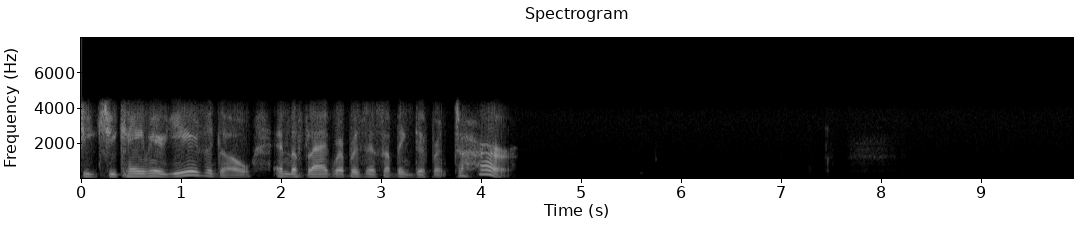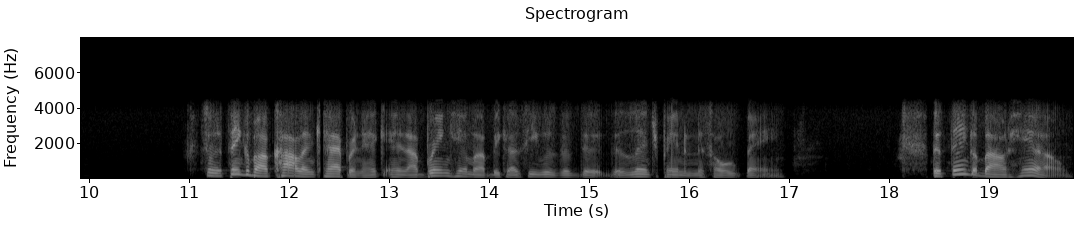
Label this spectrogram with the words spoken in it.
she she came here years ago, and the flag represents something different to her. So to think about Colin Kaepernick, and I bring him up because he was the, the, the linchpin in this whole thing. The thing about him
